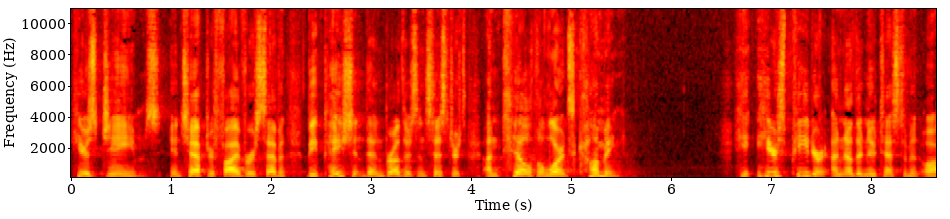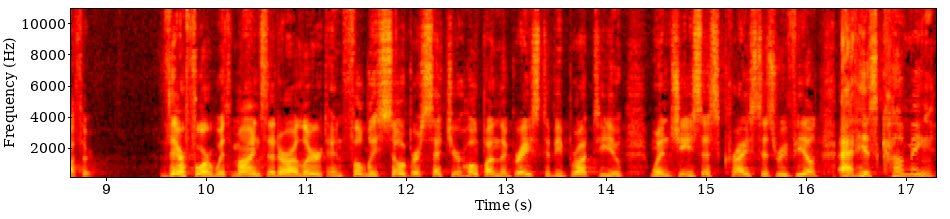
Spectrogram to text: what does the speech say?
Here's James in chapter 5 verse 7. Be patient then brothers and sisters until the Lord's coming. Here's Peter, another New Testament author. Therefore, with minds that are alert and fully sober, set your hope on the grace to be brought to you when Jesus Christ is revealed at his coming.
